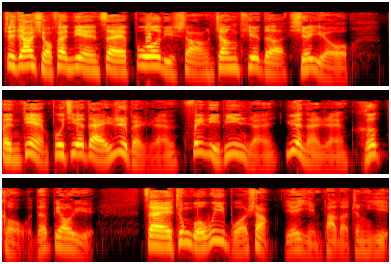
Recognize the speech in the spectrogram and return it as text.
这家小饭店在玻璃上张贴的写有“本店不接待日本人、菲律宾人、越南人和狗”的标语，在中国微博上也引发了争议。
